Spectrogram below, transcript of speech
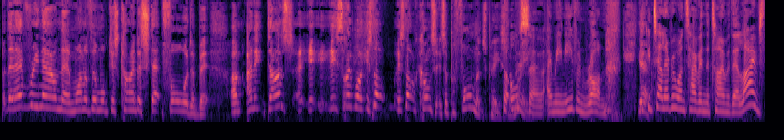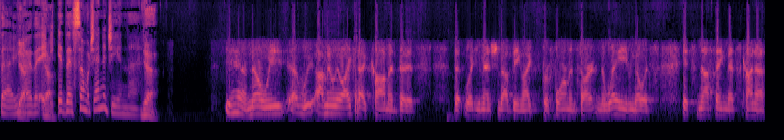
but then every now and then one of them will just kind of step forward a bit, um, and it does. It, it- it's like well, it's not it's not a concert; it's a performance piece. But for me. also, I mean, even Ron, you Yeah. can tell everyone's having the time of their lives there. You Yeah, know, that yeah. it, there's so much energy in there. yeah. Yeah, no, we uh, we I mean we like that comment that it's that what you mentioned about being like performance art in a way, even though it's it's nothing that's kind of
